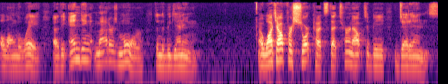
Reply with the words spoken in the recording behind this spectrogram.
along the way. Uh, the ending matters more than the beginning. Uh, watch out for shortcuts that turn out to be dead ends.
